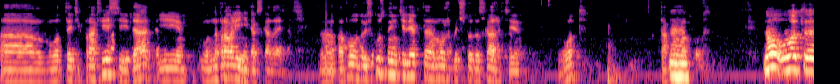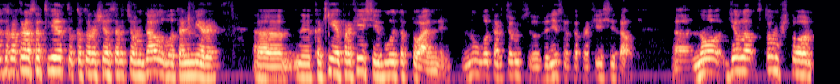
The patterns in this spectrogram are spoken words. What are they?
а, вот этих профессий, да, и направлений, так сказать. А, по поводу искусственного интеллекта, может быть, что-то скажете. Вот такой -hmm. вопрос. Ну, вот это как раз ответ, который сейчас Артем дал, вот Альмеры. Э, какие профессии будут актуальны? Ну, вот Артем уже несколько профессий дал. Э, но дело в том, что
